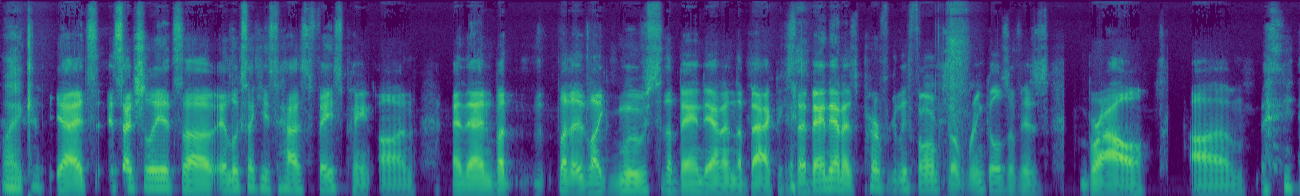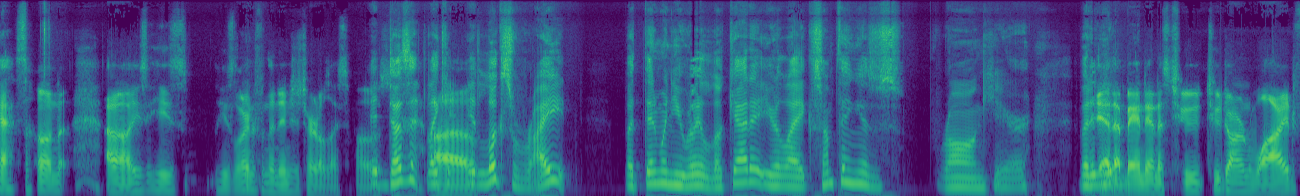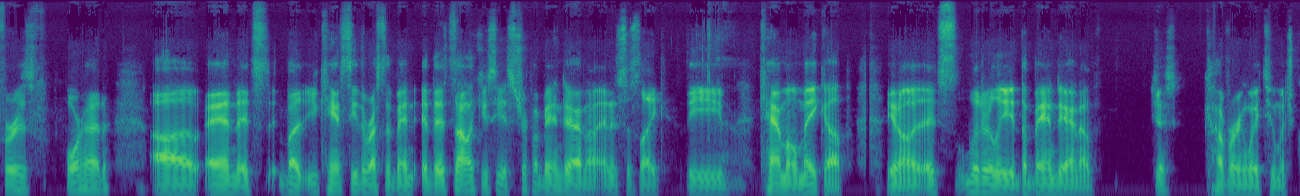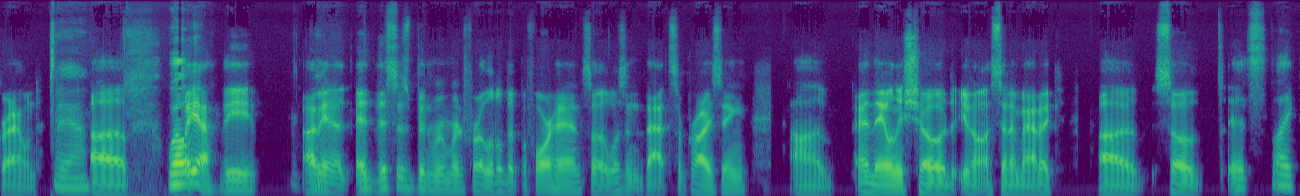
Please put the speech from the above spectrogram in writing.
Like yeah, it's essentially it's uh it looks like he has face paint on and then but but it like moves to the bandana in the back because the bandana is perfectly formed to the wrinkles of his brow. Um yeah, so I don't know, he's he's he's learned from the Ninja Turtles, I suppose. It doesn't like Uh, it, it looks right, but then when you really look at it, you're like something is wrong here. But it, yeah, that bandana is too too darn wide for his forehead, uh, and it's but you can't see the rest of the band. It, it's not like you see a strip of bandana and it's just like the camo makeup. You know, it's literally the bandana just covering way too much ground. yeah. Uh, Well, yeah, the I mean, it, it- this has been rumored for a little bit beforehand, so it wasn't that surprising. Uh, and they only showed, you know, a cinematic. Uh, so it's like,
